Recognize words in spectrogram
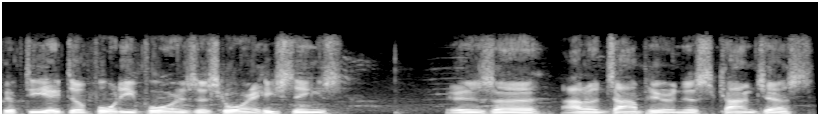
58 to 44 is the score. Hastings is uh, out on top here in this contest.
